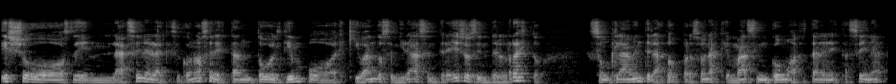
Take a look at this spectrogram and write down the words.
Ellos en la escena en la que se conocen están todo el tiempo esquivándose miradas entre ellos y entre el resto. Son claramente las dos personas que más incómodas están en esta escena.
